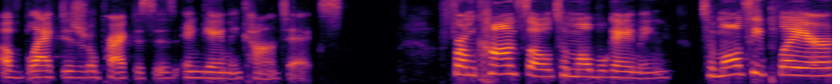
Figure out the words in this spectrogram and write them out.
of Black digital practices in gaming contexts. From console to mobile gaming, to multiplayer,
